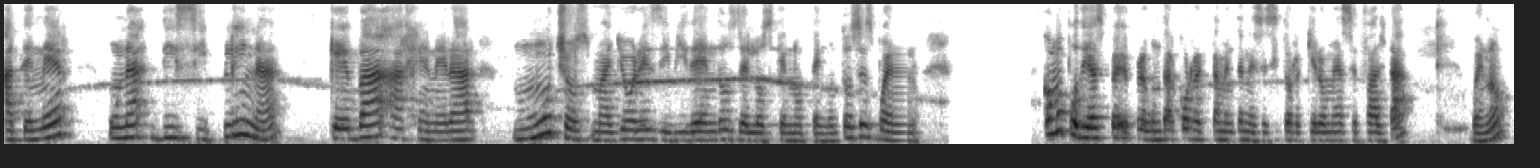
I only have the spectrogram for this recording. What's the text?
a tener una disciplina que va a generar muchos mayores dividendos de los que no tengo. Entonces, bueno, ¿cómo podías preguntar correctamente necesito, requiero, me hace falta? Bueno,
